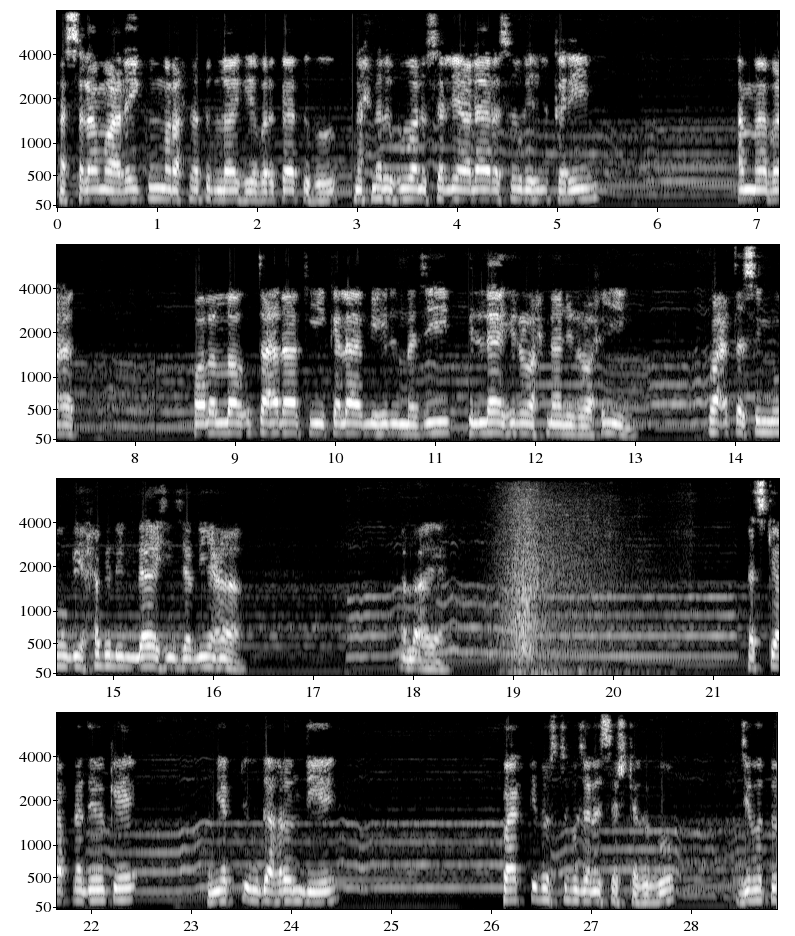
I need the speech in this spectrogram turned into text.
السلام عليكم ورحمة الله وبركاته نحمده ونصلي على رسوله الكريم أما بعد قال الله تعالى في كلامه المجيد بسم الله الرحمن الرحيم واعتصموا بحبل الله جميعا الآية আজকে আপনাদেরকে আমি একটি উদাহরণ দিয়ে কয়েকটি বস্তু বোঝানোর চেষ্টা করব যেহেতু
